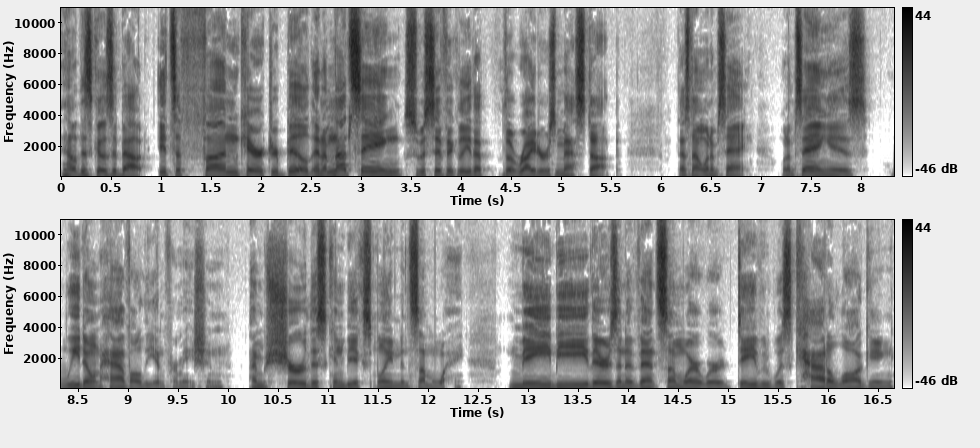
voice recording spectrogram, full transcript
how this goes about. It's a fun character build, and I'm not saying specifically that the writers messed up. That's not what I'm saying. What I'm saying is we don't have all the information. I'm sure this can be explained in some way. Maybe there's an event somewhere where David was cataloging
